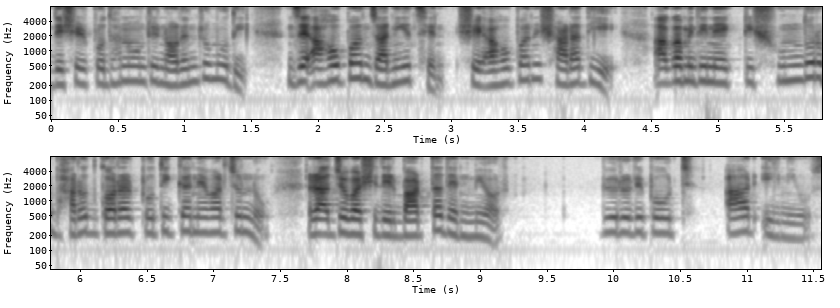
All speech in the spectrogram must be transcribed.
দেশের প্রধানমন্ত্রী নরেন্দ্র মোদী যে আহ্বান জানিয়েছেন, সেই আহ্বানে সাড়া দিয়ে আগামী দিনে একটি সুন্দর ভারত গড়ার প্রতিজ্ঞা নেওয়ার জন্য রাজ্যবাসীদের বার্তা দেন মেয়র। ব্যুরো রিপোর্ট, আর ই নিউজ।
